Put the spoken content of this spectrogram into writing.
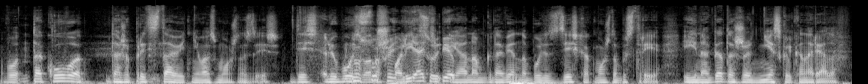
Вот такого даже представить невозможно здесь. Здесь любой Ну, звонок слушай, в полицию, тебе- и она мгновенно будет здесь как можно быстрее. И иногда даже несколько нарядов.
